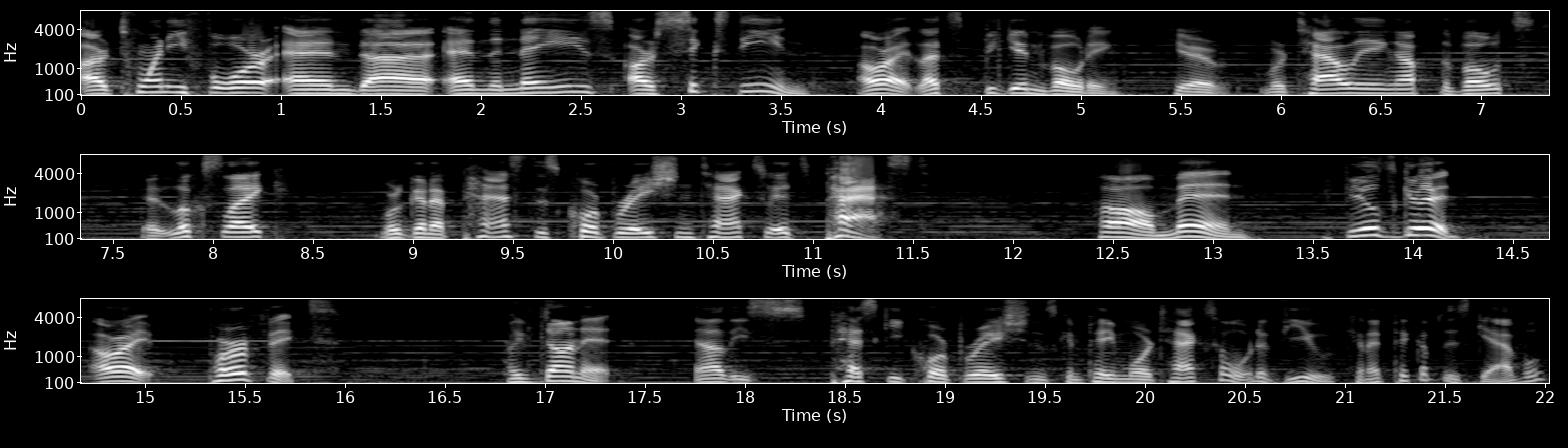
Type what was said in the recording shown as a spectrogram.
are 24 and uh, and the nays are 16. All right, let's begin voting. Here, we're tallying up the votes. It looks like we're gonna pass this corporation tax. It's passed. Oh man, Feels good. Alright, perfect. We've done it. Now these pesky corporations can pay more tax. Oh, what a view. Can I pick up this gavel?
